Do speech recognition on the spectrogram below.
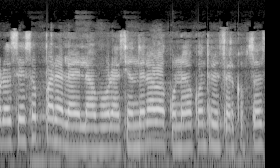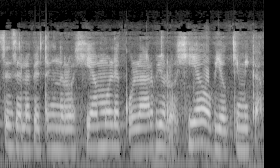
Proceso para la elaboración de la vacuna contra el SARS-CoV-2 desde la biotecnología molecular, biología o bioquímica.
